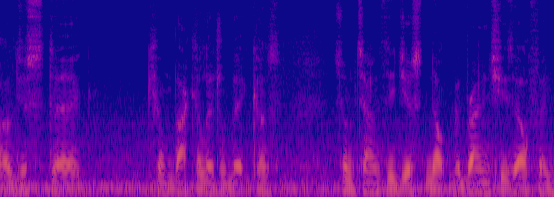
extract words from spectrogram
I'll just uh, come back a little bit because sometimes they just knock the branches off and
